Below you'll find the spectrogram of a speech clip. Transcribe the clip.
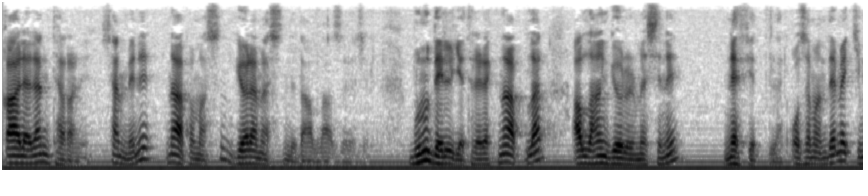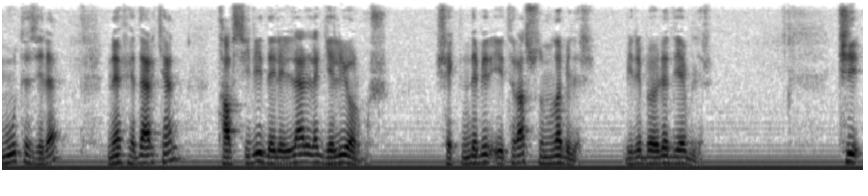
Kale len terani. Sen beni ne yapamazsın? Göremezsin dedi Allah Azze ve Celle. Bunu delil getirerek ne yaptılar? Allah'ın görülmesini nefyettiler. O zaman demek ki mutezile nefyederken tafsili delillerle geliyormuş. Şeklinde bir itiraz sunulabilir. Biri böyle diyebilir. Ki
